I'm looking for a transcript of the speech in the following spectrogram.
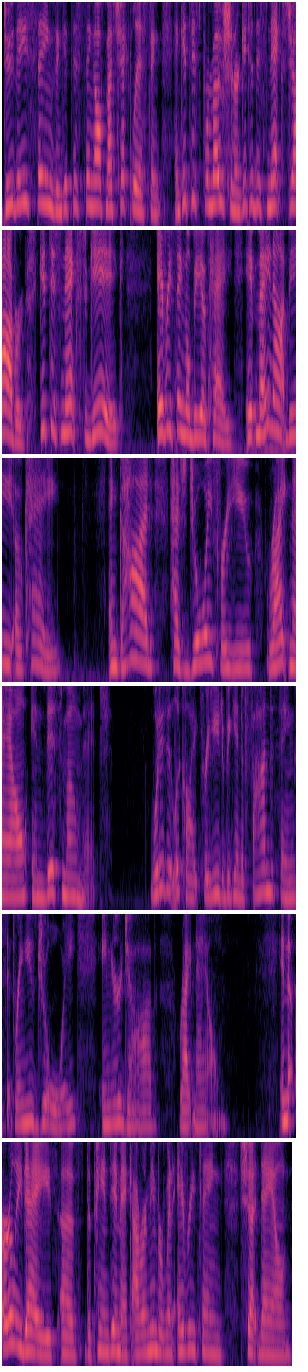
do these things and get this thing off my checklist and, and get this promotion or get to this next job or get this next gig, everything will be okay. It may not be okay. And God has joy for you right now in this moment. What does it look like for you to begin to find the things that bring you joy in your job right now? In the early days of the pandemic, I remember when everything shut down,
